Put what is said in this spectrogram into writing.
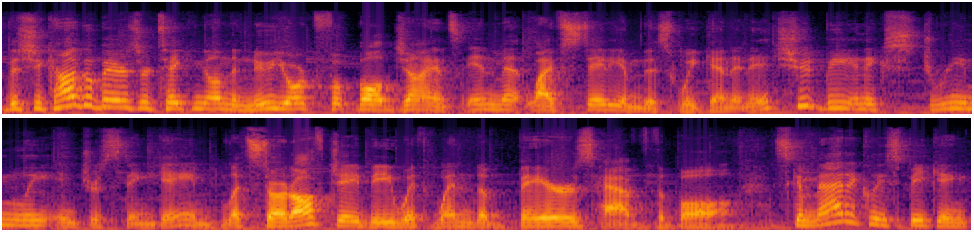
The Chicago Bears are taking on the New York football giants in MetLife Stadium this weekend, and it should be an extremely interesting game. Let's start off, JB, with when the Bears have the ball. Schematically speaking,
